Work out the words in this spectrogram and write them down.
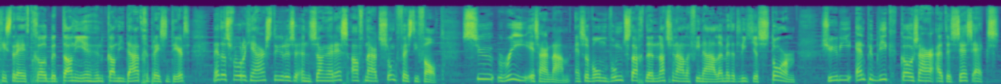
Gisteren heeft Groot-Brittannië hun kandidaat gepresenteerd. Net als vorig jaar sturen ze een zangeres af naar het Songfestival. Sue Ree is haar naam en ze won woensdag de nationale finale met het liedje Storm. Jury en publiek kozen haar uit de 6X.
